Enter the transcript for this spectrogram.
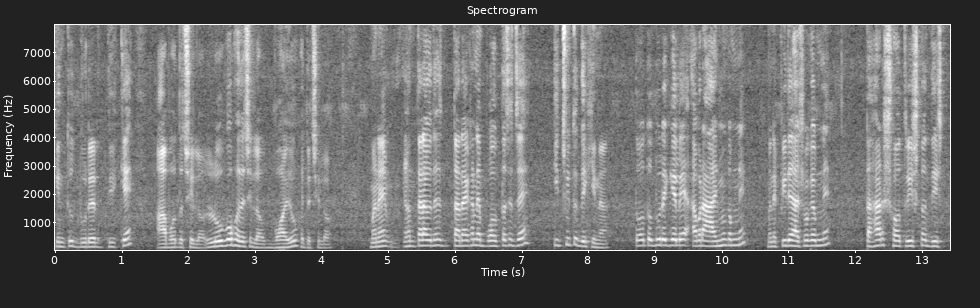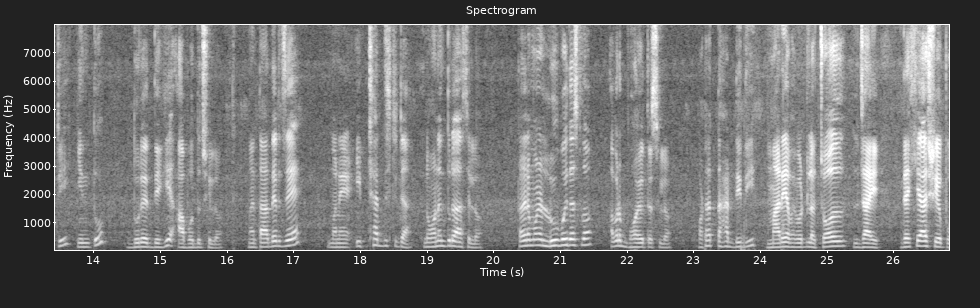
কিন্তু দূরের দিকে আবদ্ধ ছিল, লোভও হতেছিল ভয়ও হতেছিল মানে এখন তারা তারা এখানে বলতেছে যে, কিছুই তো দেখি না। তো তো দূরে গেলে আবার আসব কেমনে? মানে ফিরে আসব কেমনে? তাহার সতৃষ্ণ দৃষ্টি কিন্তু দূরের দিকে আবদ্ধ ছিল। মানে তাদের যে মানে ইচ্ছার দৃষ্টিটা অনেক দূরে আসছিল তাদের মনে লুপ হইতেছিল, আবার ভয় হইতেছিল। হঠাৎ তাহার দিদি মারিয়া ভাবে উঠল, চল যাই, দেখে আসি অপু,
